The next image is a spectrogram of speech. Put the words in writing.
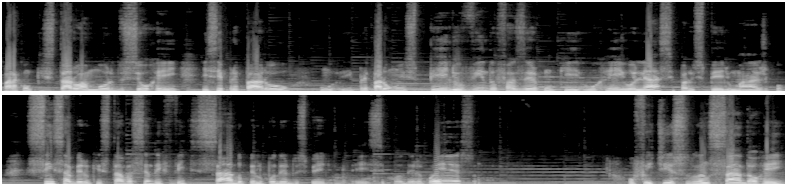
para conquistar o amor de seu rei e se preparou um, e preparou um espelho vindo fazer com que o rei olhasse para o espelho mágico sem saber o que estava sendo enfeitiçado pelo poder do espelho. Esse poder eu conheço. O feitiço lançado ao rei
